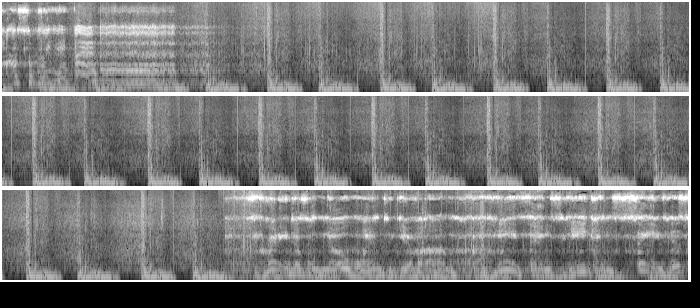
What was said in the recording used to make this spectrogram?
possibly hit that. Freddy doesn't know when to give up. He thinks he can save his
